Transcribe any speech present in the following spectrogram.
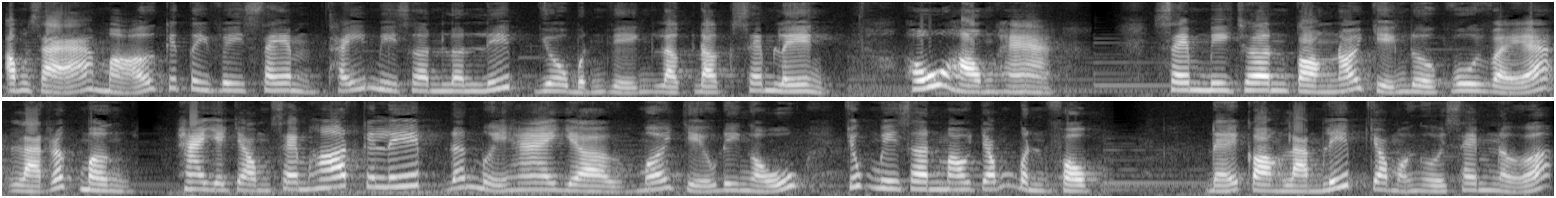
Ông xã mở cái tivi xem thấy Mission lên clip vô bệnh viện lật đật xem liền. Hú hồn hà. Xem Mission còn nói chuyện được vui vẻ là rất mừng. Hai vợ chồng xem hết cái clip đến 12 giờ mới chịu đi ngủ. Chúc Mission mau chóng bình phục để còn làm clip cho mọi người xem nữa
